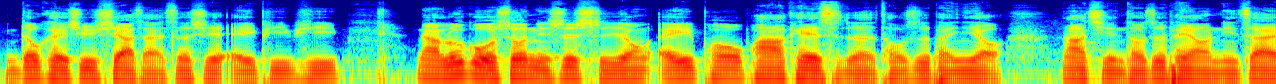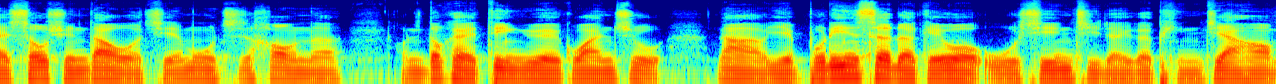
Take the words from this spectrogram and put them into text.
你都可以去下载这些 A P P。那如果说你是使用 Apple Podcast 的投资朋友，那请投资朋友你在搜寻到我节目之后呢，你都可以订阅关注，那也不吝啬的给我五星级的一个评价哈。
